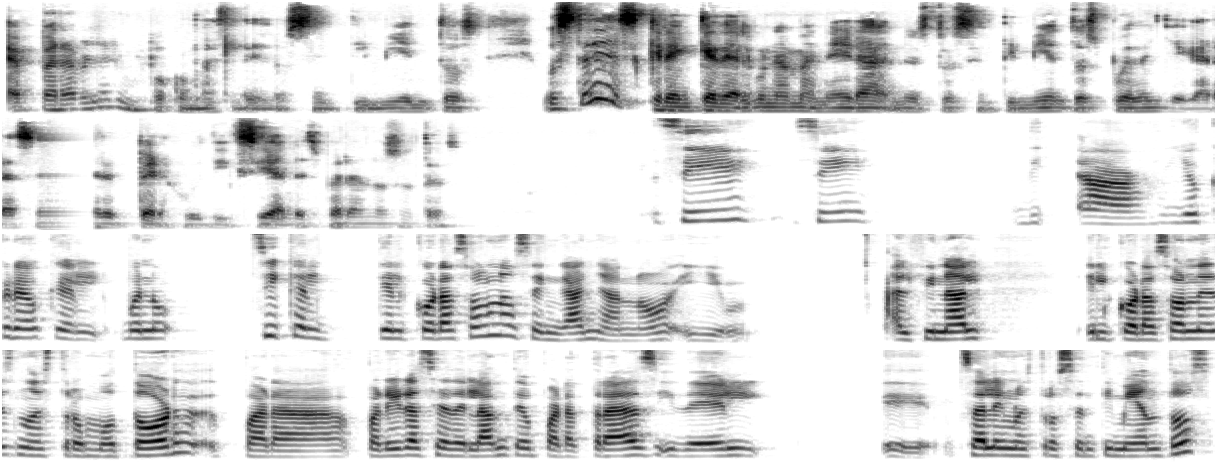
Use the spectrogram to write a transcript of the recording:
Eh, para hablar un poco más de los sentimientos, ¿ustedes creen que de alguna manera nuestros sentimientos pueden llegar a ser perjudiciales para nosotros? Sí, sí. Ah, yo creo que, el, bueno, sí que el, que el corazón nos engaña, ¿no? Y al final el corazón es nuestro motor para, para ir hacia adelante o para atrás y de él eh, salen nuestros sentimientos,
